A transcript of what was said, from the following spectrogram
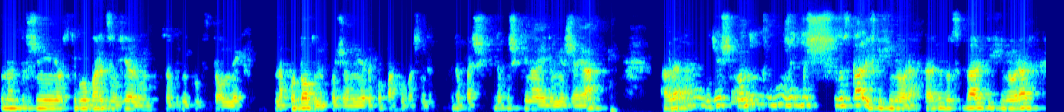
u nas w drużynie juniorskiej było bardzo wielu zawodników zdolnych na podobnym poziomie do chłopaków właśnie do, do, Pesz, do Peszkina i do Mierzeja, ale gdzieś oni dłużej gdzieś zostali w tych juniorach, tak? Zostali w tych juniorach.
